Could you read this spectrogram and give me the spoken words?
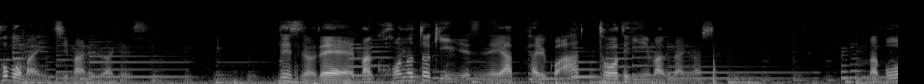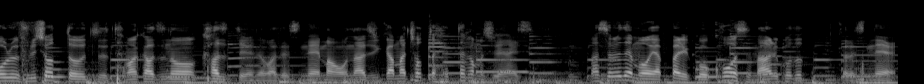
ほぼ毎日回れるわけです。ですので、まあ、この時にですね、やっぱりこう圧倒的に上手くなりました。まあ、ボール、フルショットを打つ球数の数っていうのはですね、まあ、同じか、まあ、ちょっと減ったかもしれないです。まあ、それでもやっぱりこうコース回ることがですね、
